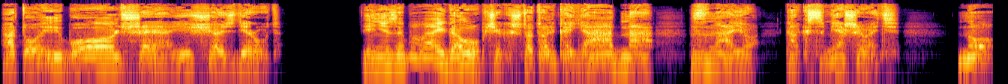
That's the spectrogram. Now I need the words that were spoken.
а то и больше еще сдерут. И не забывай, голубчик, что только я одна знаю — как смешивать. Ну,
